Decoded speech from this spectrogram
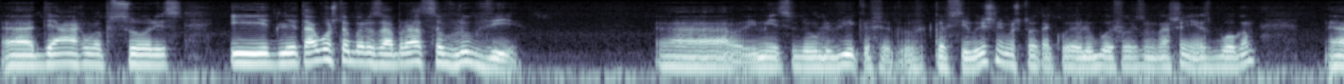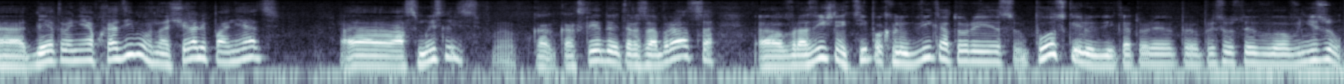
э, диагва псорис. И для того, чтобы разобраться в любви, э, имеется в виду любви ко, Всевышнему, что такое любовь и взаимоотношения с Богом, э, для этого необходимо вначале понять, э, осмыслить, как, следует разобраться э, в различных типах любви, которые, плотской любви, которые присутствуют внизу,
